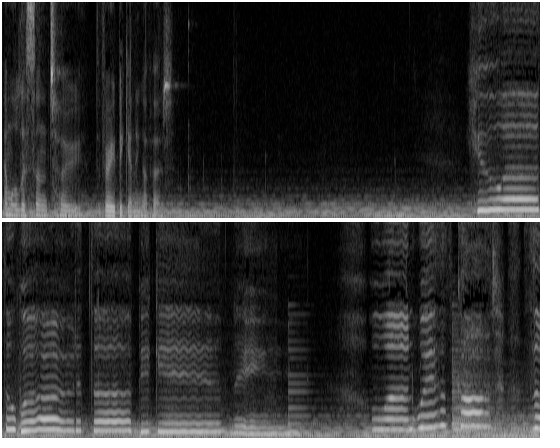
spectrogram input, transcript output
and we'll listen to the very beginning of it. The Word at the beginning, one with God, the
